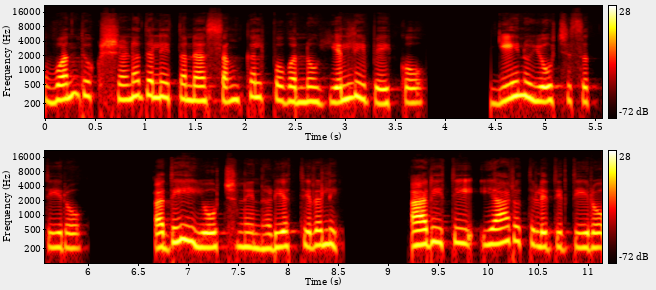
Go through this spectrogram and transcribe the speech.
ಒಂದು ಕ್ಷಣದಲ್ಲಿ ತನ್ನ ಸಂಕಲ್ಪವನ್ನು ಎಲ್ಲಿ ಬೇಕೋ ಏನು ಯೋಚಿಸುತ್ತೀರೋ ಅದೇ ಯೋಚನೆ ನಡೆಯುತ್ತಿರಲಿ. ಆ ರೀತಿ ಯಾರು ತಿಳಿದಿದ್ದೀರೋ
